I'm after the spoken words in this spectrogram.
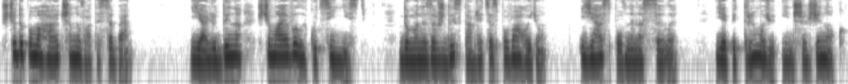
що допомагають шанувати себе. Я людина, що має велику цінність. До мене завжди ставляться з повагою. Я сповнена сили. Я підтримую інших жінок.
